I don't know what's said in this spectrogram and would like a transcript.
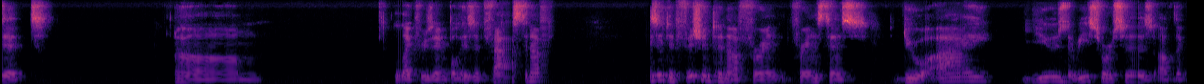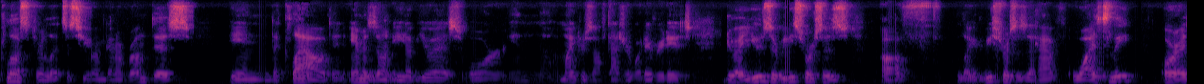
is it um, like for example, is it fast enough? Is it efficient enough? For in, for instance, do I use the resources of the cluster. Let's assume I'm going to run this in the cloud, in Amazon AWS or in uh, Microsoft Azure, whatever it is. Do I use the resources of like the resources I have wisely, or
